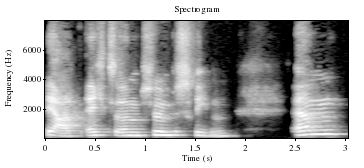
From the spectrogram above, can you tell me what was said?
ja, echt ähm, schön beschrieben. Ähm,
